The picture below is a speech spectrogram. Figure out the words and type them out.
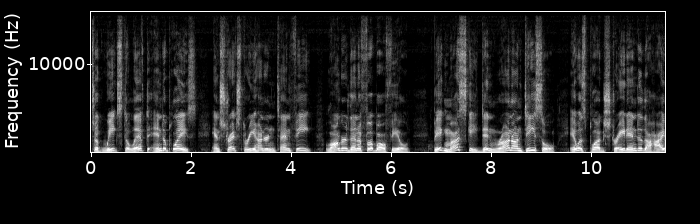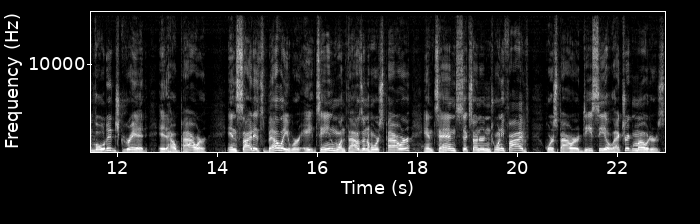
took weeks to lift into place and stretched 310 feet, longer than a football field. Big Muskie didn't run on diesel. It was plugged straight into the high voltage grid. It held power. Inside its belly were 18 1000 horsepower and 10 625 horsepower DC electric motors.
